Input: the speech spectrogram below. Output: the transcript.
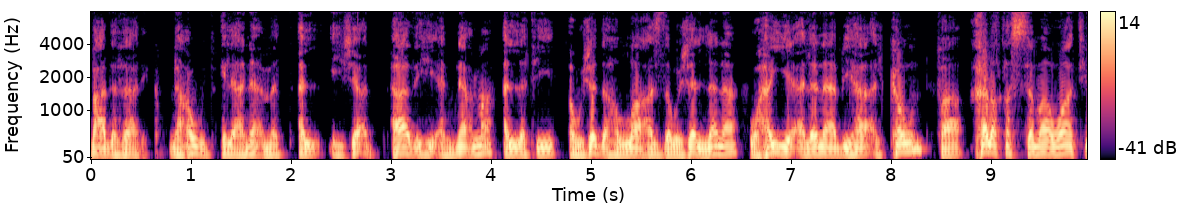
بعد ذلك نعود إلى نعمة الإيجاد. هذه النعمة التي أوجدها الله عز وجل لنا وهيأ لنا بها الكون. فخلق السماوات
